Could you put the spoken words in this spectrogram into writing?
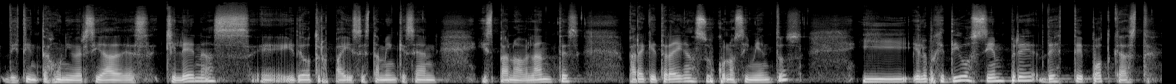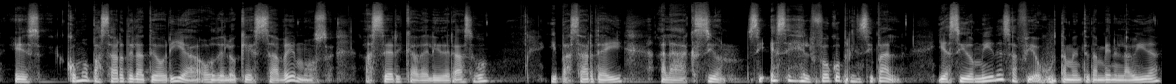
distintas universidades chilenas eh, y de otros países también que sean hispanohablantes para que traigan sus conocimientos. Y el objetivo siempre de este podcast es cómo pasar de la teoría o de lo que sabemos acerca del liderazgo y pasar de ahí a la acción. Sí, ese es el foco principal y ha sido mi desafío justamente también en la vida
